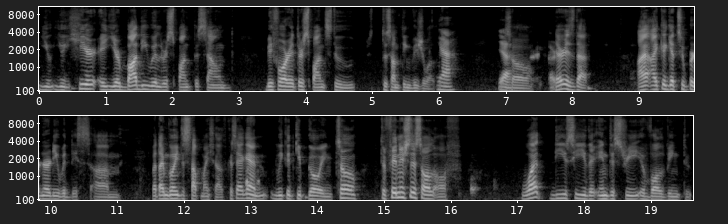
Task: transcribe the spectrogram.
you you hear uh, your body will respond to sound before it responds to to something visual. yeah. Yeah. So correct. there is that. I I could get super nerdy with this, um, but I'm going to stop myself because again we could keep going. So to finish this all off, what do you see the industry evolving to?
